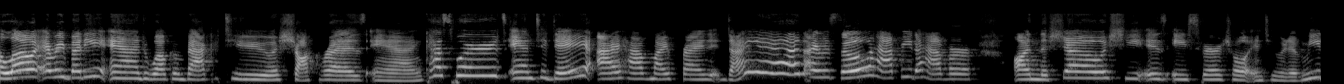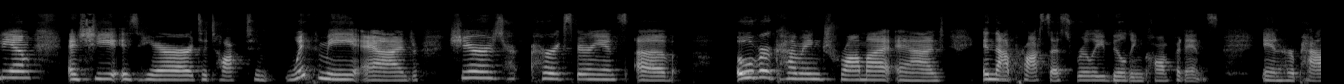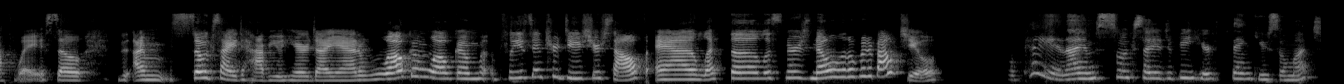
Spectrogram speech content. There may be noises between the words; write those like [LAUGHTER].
Hello, everybody, and welcome back to Chakras and Cuss Words. And today I have my friend Diane. I'm so happy to have her on the show. She is a spiritual intuitive medium, and she is here to talk to with me and shares her experience of overcoming trauma and in that process really building confidence in her pathway. So i'm so excited to have you here diane. Welcome welcome. Please introduce yourself and let the listeners know a little bit about you. Okay and i am so excited to be here. Thank you so much.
